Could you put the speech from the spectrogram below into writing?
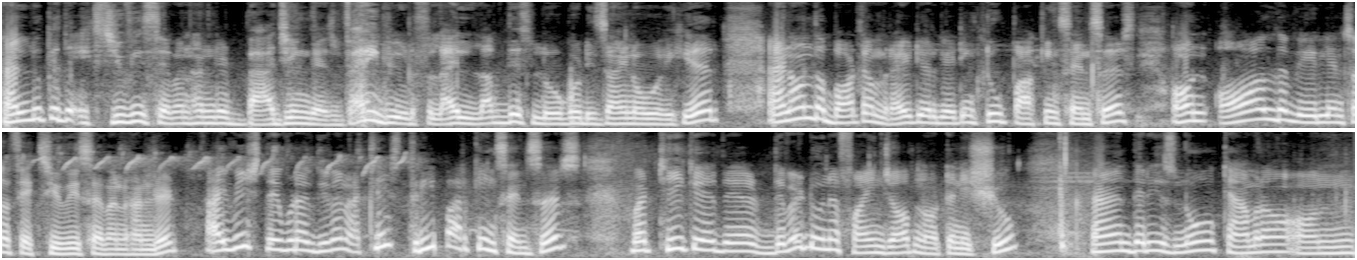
And look at the xuv 700 badging guys very beautiful. Beautiful i love this logo design over here. And on the bottom right you're getting two parking sensors on all the variants of xuv 700 i wish they would have given at least three parking sensors but okay they they were doing a fine job not an issue. And there is no camera on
